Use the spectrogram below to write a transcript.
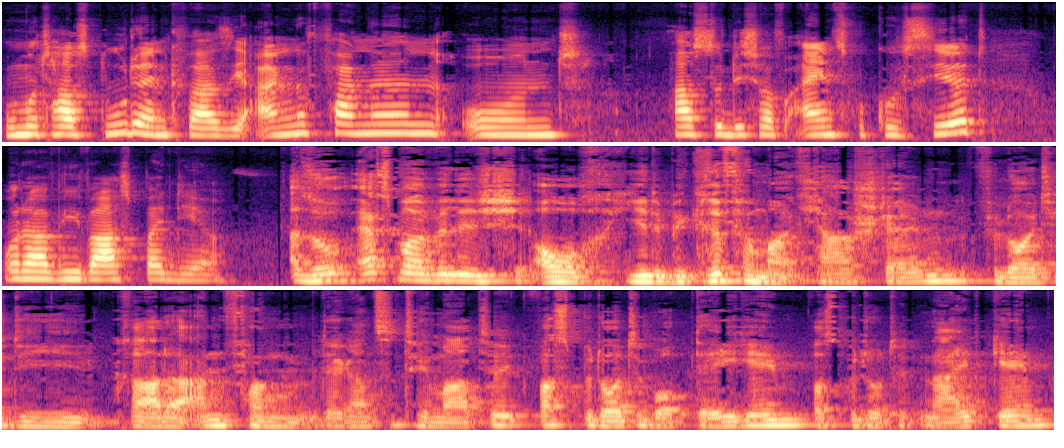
Womit hast du denn quasi angefangen und hast du dich auf eins fokussiert oder wie war es bei dir? Also erstmal will ich auch hier die Begriffe mal klarstellen für Leute, die gerade anfangen mit der ganzen Thematik. Was bedeutet überhaupt Day Game? Was bedeutet Night Game?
